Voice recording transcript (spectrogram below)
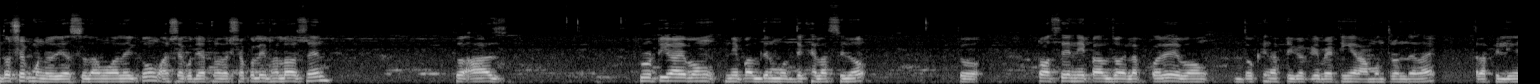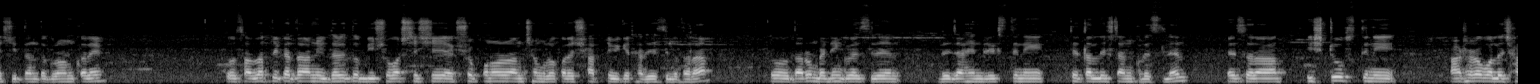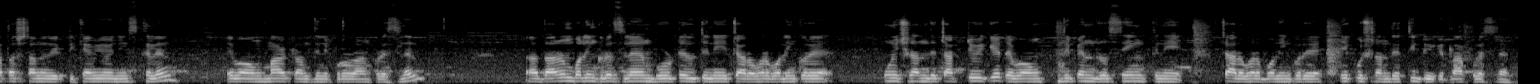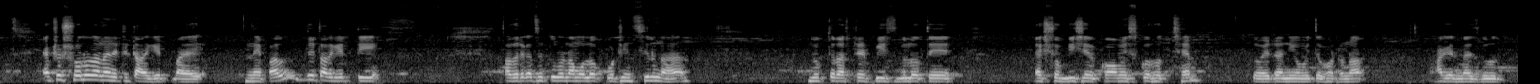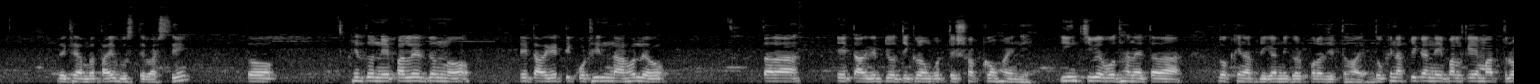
দর্শক মণ্ডলী, আসসালামু আলাইকুম। আশা করি আপনারা সকলেই ভালো আছেন। তো আজ প্রোটিয়া এবং নেপালদের মধ্যে খেলা ছিল। তো টসে নেপাল জয়লাভ করে এবং দক্ষিণ আফ্রিকাকে ব্যাটিংয়ের আমন্ত্রণ জানায়। তারা ফিল্ডিংয়ের সিদ্ধান্ত গ্রহণ করে। তো সাউথ আফ্রিকা তারা নির্ধারিত বিশ ওভার শেষে একশো পনেরো রান সংগ্রহ করে সাতটি উইকেট হারিয়েছিল তারা। তো দারুণ ব্যাটিং করেছিলেন। রেজা হেনরিক্স তিনি তেতাল্লিশ রান করেছিলেন। এছাড়া স্টুপস তিনি আঠারো বলে সাতাশ রানের একটি ক্যামিও ইনিংস খেলেন এবং মার্ক রান তিনি পুরো রান করেছিলেন। দারুণ বোলিং করেছিলেন। বুরটেল তিনি চার ওভার বোলিং করে উনিশ রান দিয়ে চারটি উইকেট এবং দীপেন্দ্র সিং তিনি চার ওভার বোলিং করে একুশ রান দিয়ে তিনটি উইকেট লাভ করেছিলেন। একশো ষোলো রানের একটি টার্গেট পায় নেপাল। যে টার্গেটটি তাদের কাছে তুলনামূলক কঠিন ছিল না। যুক্তরাষ্ট্রের পিচগুলোতে একশো বিশের কম স্কোর হচ্ছে। তো এটা নিয়মিত ঘটনা। আগের ম্যাচগুলো দেখে আমরা তাই বুঝতে পারছি। তো কিন্তু নেপালের জন্য এই টার্গেটটি কঠিন না হলেও তারা এই টার্গেটটি অতিক্রম করতে সক্ষম হয়নি। ইঞ্চি ব্যবধানে তারা দক্ষিণ আফ্রিকার নিকট পরাজিত হয়। দক্ষিণ আফ্রিকা নেপালকে মাত্র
